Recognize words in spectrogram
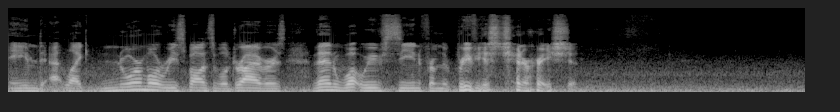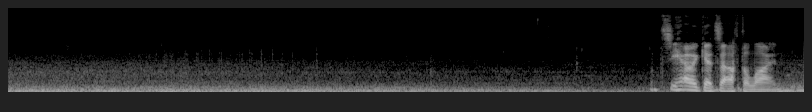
aimed at like normal responsible drivers than what we've seen from the previous generation. Let's see how it gets off the line.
